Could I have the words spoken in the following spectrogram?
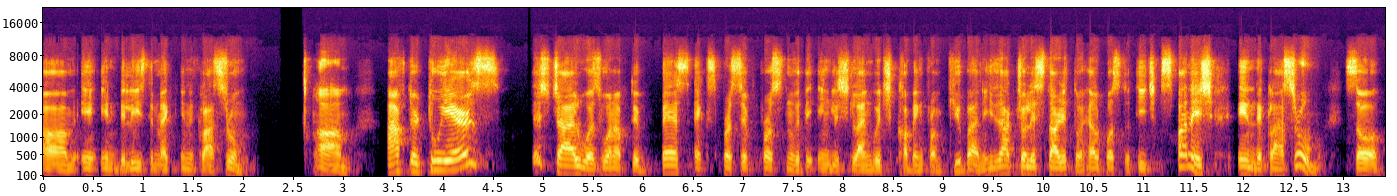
um, in, in Belize in, my, in the classroom. Um, after two years, this child was one of the best expressive person with the English language coming from Cuba, and he's actually started to help us to teach Spanish in the classroom. So,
